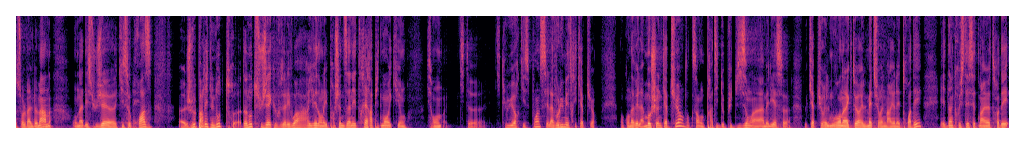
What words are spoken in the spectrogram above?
sur le Val-de-Marne. On a des sujets qui se croisent. je veux parler d'un autre, sujet que vous allez voir arriver dans les prochaines années très rapidement et qui, ont, qui sont une petite lueur qui se pointe, c'est la volumétrie capture. Donc on avait la motion capture, donc ça on pratique depuis 10 ans à Méliès, euh, de capturer le mouvement d'un acteur et le mettre sur une marionnette 3D, et d'incruster cette marionnette 3D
